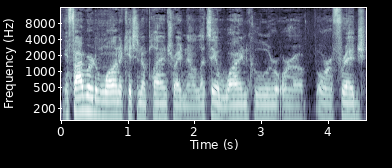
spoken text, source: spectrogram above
If I were to want a kitchen appliance right now, let's say a wine cooler or a or a fridge,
